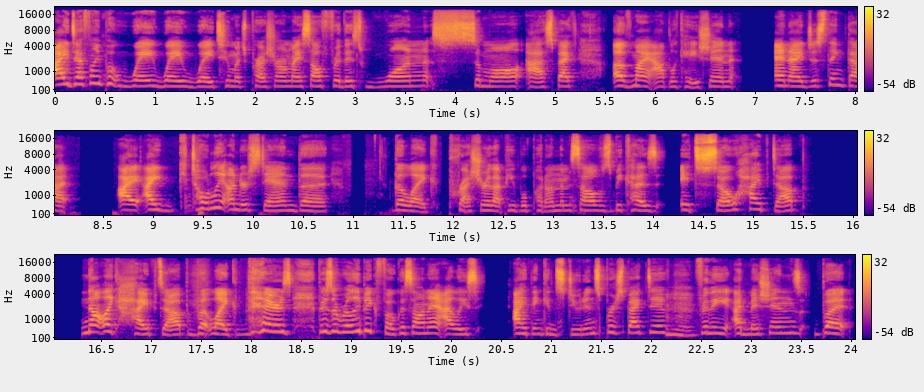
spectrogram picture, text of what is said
I definitely put way, way, way too much pressure on myself for this one small aspect of my application. And I just think that I I totally understand the the like pressure that people put on themselves because it's so hyped up. Not like hyped up, but like there's there's a really big focus on it, at least I think in students' perspective Mhm. for the admissions, but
